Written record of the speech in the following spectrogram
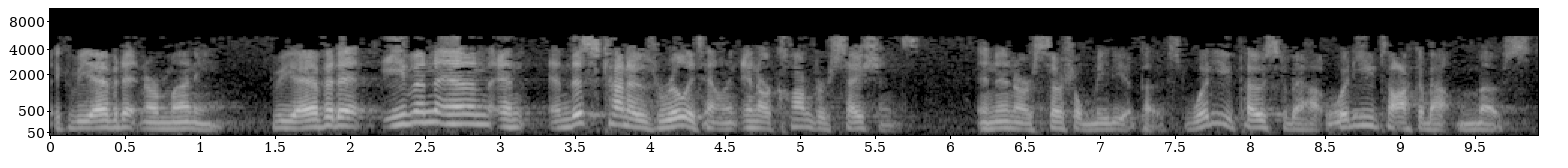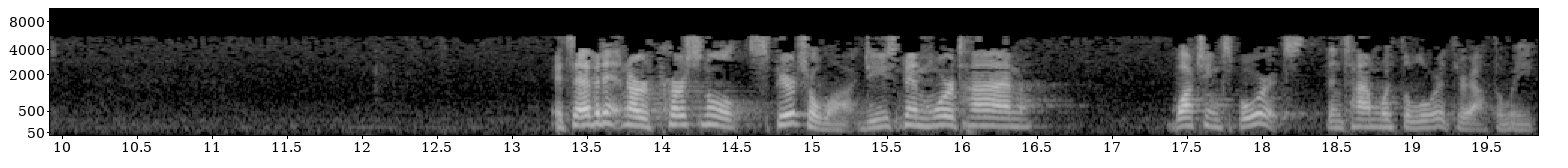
It can be evident in our money. It can be evident even in, and, and this kind of is really telling, in our conversations and in our social media posts. What do you post about? What do you talk about most? It's evident in our personal spiritual walk. Do you spend more time watching sports than time with the Lord throughout the week,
